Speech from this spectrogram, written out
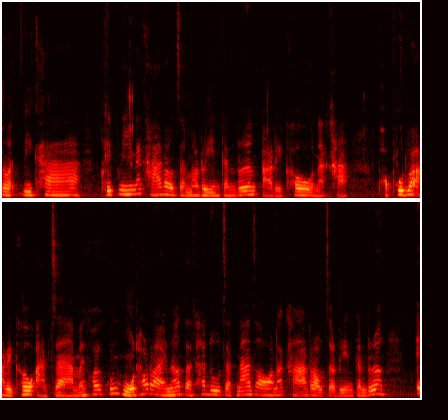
สวัสดีค่ะ คลิปนี้นะคะเราจะมาเรียนกันเรื่อง article นะคะ พอพูดว่า article อาจจะไม่ค่อยคุ้นหูเท่าไหร่เนาะแต่ถ้าดูจากหน้าจอนะคะ เราจะเรียนกันเรื่อง a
